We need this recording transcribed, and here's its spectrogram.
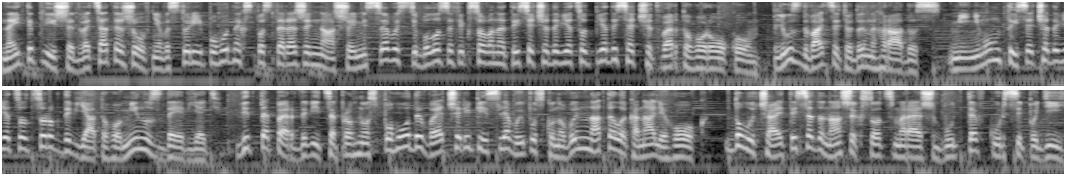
Найтепліше 20 жовтня в історії погодних спостережень нашої місцевості було зафіксоване 1954 року, плюс 21 градус, мінімум 1949 мінус 9. Відтепер дивіться прогноз погоди ввечері після випуску новин на телеканалі ГОК. Долучайтеся до наших соцмереж, будьте в курсі подій.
